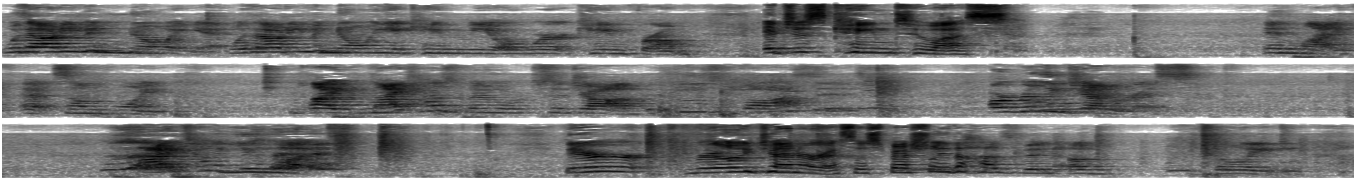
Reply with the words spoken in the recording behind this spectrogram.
without even knowing it, without even knowing it came to me or where it came from. It just came to us in life at some point. Like, my husband works a job whose bosses are really generous. I tell you what, they're really generous, especially the husband of the lady.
